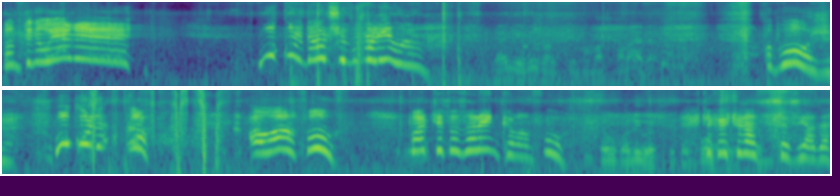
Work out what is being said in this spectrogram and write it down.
Kontynuujemy! O kurde, on się wywaliłem. Ja nie wywal się, bo masz kamerę. O Boże. O kurde. O! Ała, fu. Patrzcie co za rękę mam, fu. I to uwaliłeś się, to było. Czekaj, jeszcze raz se zjadę.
